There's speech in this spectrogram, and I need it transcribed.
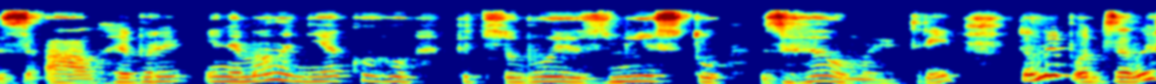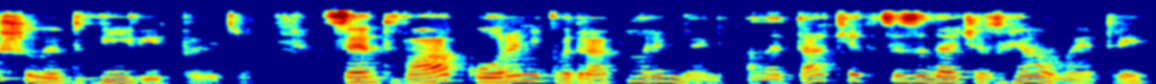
з алгебри і не мала ніякого під собою змісту з геометрії, то ми б от залишили дві відповіді. Це два корені квадратного рівняння. Але так як це задача з геометрії,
